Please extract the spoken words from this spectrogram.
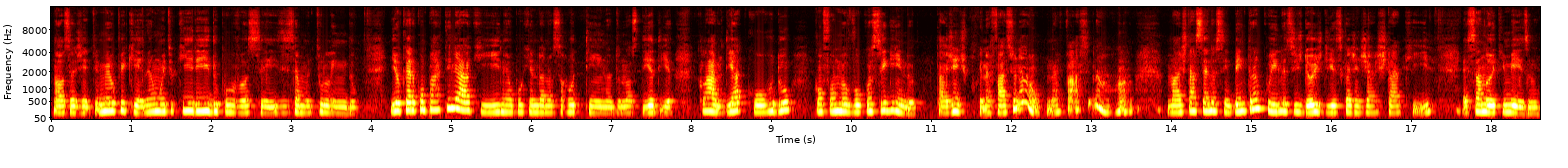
Nossa, gente, meu pequeno é muito querido por vocês, isso é muito lindo. E eu quero compartilhar aqui, né, um pouquinho da nossa rotina, do nosso dia a dia. Claro, de acordo conforme eu vou conseguindo, tá, gente? Porque não é fácil não, não é fácil não. Mas tá sendo, assim, bem tranquilo esses dois dias que a gente já está aqui. Essa noite mesmo,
